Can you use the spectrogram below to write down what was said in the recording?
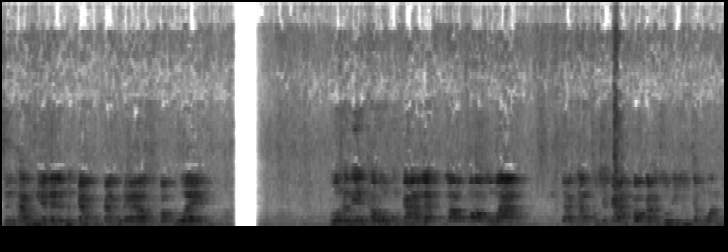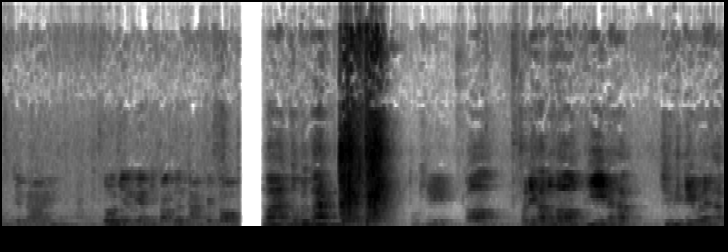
ซึ่งทางโรงเรียนได้ดำเนินการโครงการอยู่แล้วประกอบด้วย รวมนักเรียนเข้าร่วมโครงการและรับมอบโอวาทจากท่านผู้จัดการกองกำลังสุรีจำนวน17นาย โดยมีนักเรียนที่ต้องเดินทางไปสอบ บานตุบุพัฒน์โอเค ก็สวัสดีครับน้องๆพี่นะครับ ชื่อพี่ติวนะครับ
